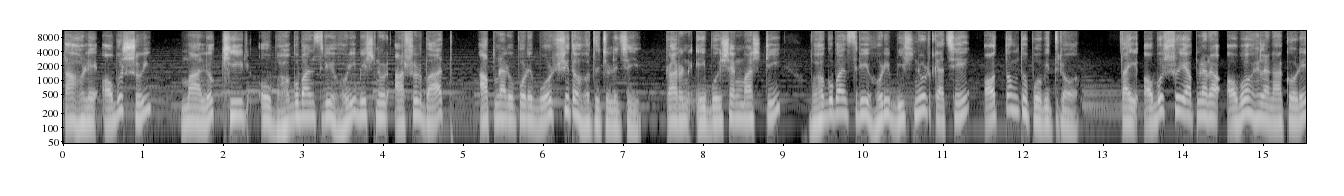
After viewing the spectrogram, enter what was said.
তাহলে অবশ্যই মা লক্ষ্মীর ও ভগবান শ্রী হরি বিষ্ণুর আশীর্বাদ আপনার উপরে বর্ষিত হতে চলেছে। কারণ এই বৈশাখ মাসটি ভগবান শ্রী হরি বিষ্ণুর কাছে অত্যন্ত পবিত্র। তাই অবশ্যই আপনারা অবহেলা না করে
